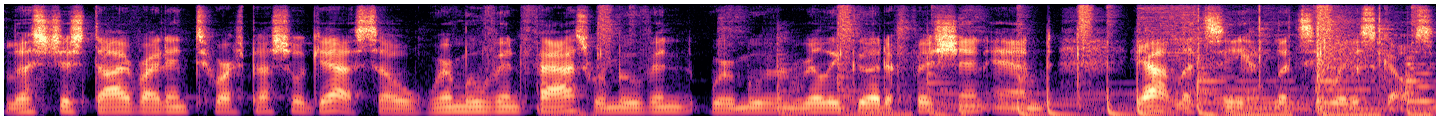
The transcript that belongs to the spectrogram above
let's just dive right into our special guest. So we're moving fast, we're moving, we're moving really good, efficient, and yeah, let's see, let's see where this goes.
